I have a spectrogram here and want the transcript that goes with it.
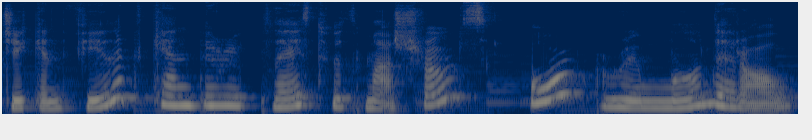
Chicken fillet can be replaced with mushrooms or removed at all.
